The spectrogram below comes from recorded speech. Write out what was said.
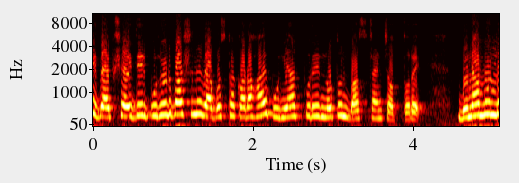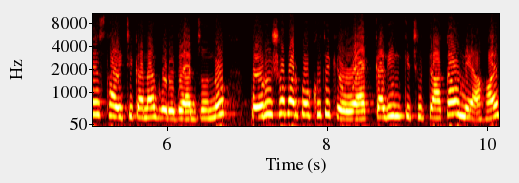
এই ব্যবসায়ীদের পুনর্বাসনের ব্যবস্থা করা হয় বুনিয়াদপুরের নতুন বাসস্ট্যান্ড চত্বরে। বিনামূল্যে স্থায়ী ঠিকানা গড়ে দেওয়ার জন্য পৌরসভার পক্ষ থেকেও এককালীন কিছু টাকাও নেওয়া হয়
